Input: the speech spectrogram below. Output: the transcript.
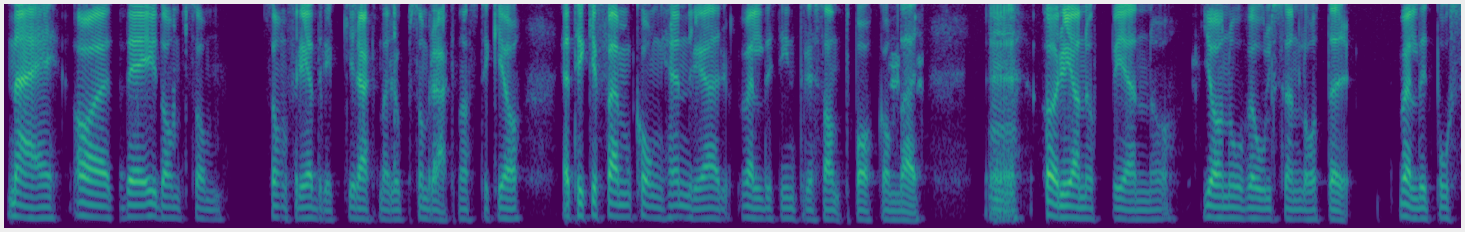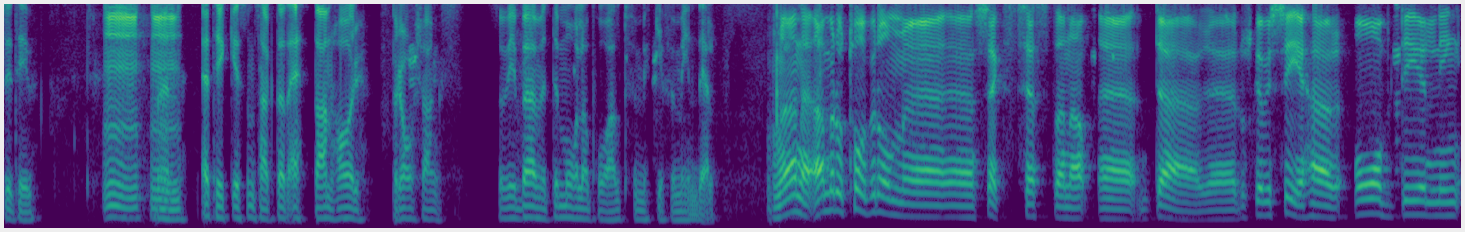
Nej, ja, det är ju de som, som Fredrik räknar upp som räknas tycker jag. Jag tycker fem Kong Henry är väldigt intressant bakom där. Eh, Örjan upp igen och Jan-Ove Olsen låter väldigt positiv. Mm, Men jag tycker som sagt att ettan har bra chans. Så vi behöver inte måla på allt för mycket för min del. Nej, nej. Ja, men då tar vi de eh, sex hästarna eh, där. Eh, då ska vi se här. Avdelning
